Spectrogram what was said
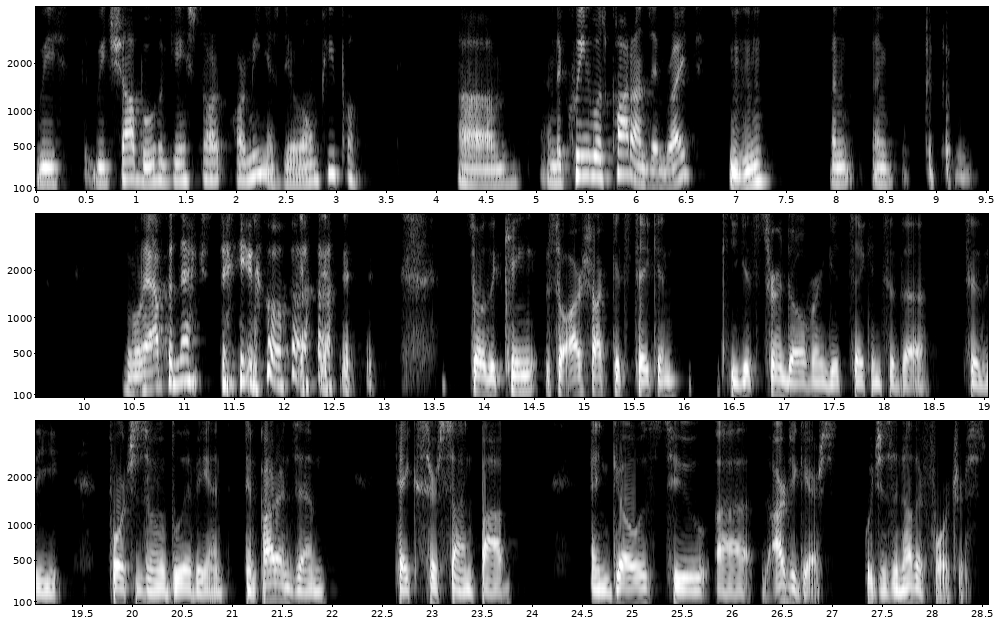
with with Shabu against our Armenians, their own people. Um, and the queen was Paranzem, right? Mm-hmm. And and what happened next? there you go. so the king, so Arshak gets taken. He gets turned over and gets taken to the to the fortress of oblivion. And Paranzem takes her son Bob and goes to uh, Ardigairs which is another fortress.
